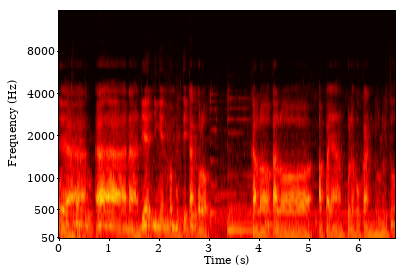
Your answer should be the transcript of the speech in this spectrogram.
Ya, itu. ah, nah dia ingin membuktikan kalau kalau kalau apa yang aku lakukan dulu itu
